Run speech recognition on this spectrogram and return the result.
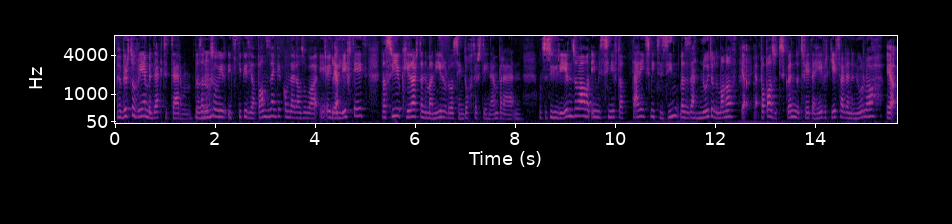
gebeurt vrij in bedekte term. Dat is dan ook zo weer iets typisch Japans, denk ik, om daar dan zo wat uit Ja. de leeftijd. Dat zie je ook heel hard aan de manier waarop zijn dochters tegen hem praten. Want ze suggereren zo wel, van misschien heeft dat daar iets mee te zien, maar ze zeggen nooit op de man af. Ja. Papa zou het kunnen, het feit dat hij verkeerd werd in de oorlog. Ja,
